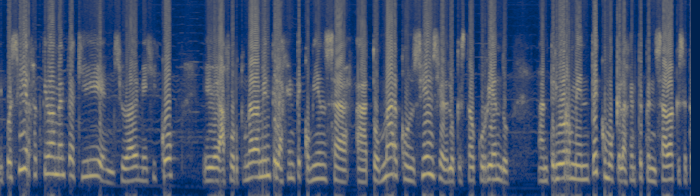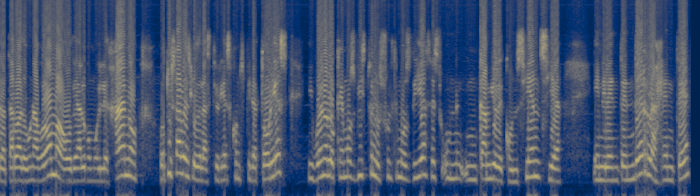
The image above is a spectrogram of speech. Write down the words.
Y pues sí, efectivamente aquí en Ciudad de México eh, afortunadamente la gente comienza a tomar conciencia de lo que está ocurriendo. Anteriormente, como que la gente pensaba que se trataba de una broma o de algo muy lejano, o tú sabes lo de las teorías conspiratorias, y bueno, lo que hemos visto en los últimos días es un, un cambio de conciencia en el entender la gente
